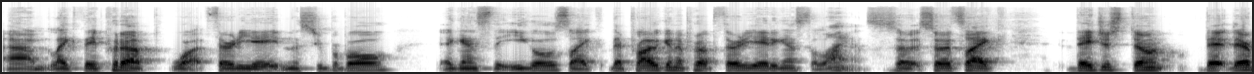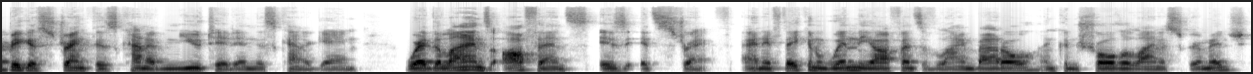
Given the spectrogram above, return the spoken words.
Um, like they put up what 38 in the Super Bowl against the Eagles. Like they're probably going to put up 38 against the Lions. So so it's like they just don't. Their, their biggest strength is kind of muted in this kind of game where the Lions offense is its strength. And if they can win the offensive line battle and control the line of scrimmage,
